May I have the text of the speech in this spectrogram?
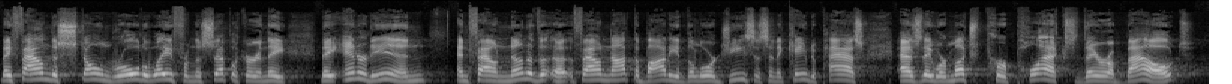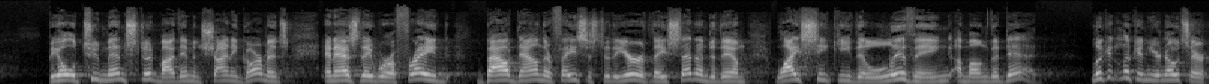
they found the stone rolled away from the sepulchre and they, they entered in and found none of the uh, found not the body of the Lord Jesus and it came to pass as they were much perplexed thereabout behold two men stood by them in shining garments and as they were afraid bowed down their faces to the earth, they said unto them, Why seek ye the living among the dead? Look at look in your notes there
